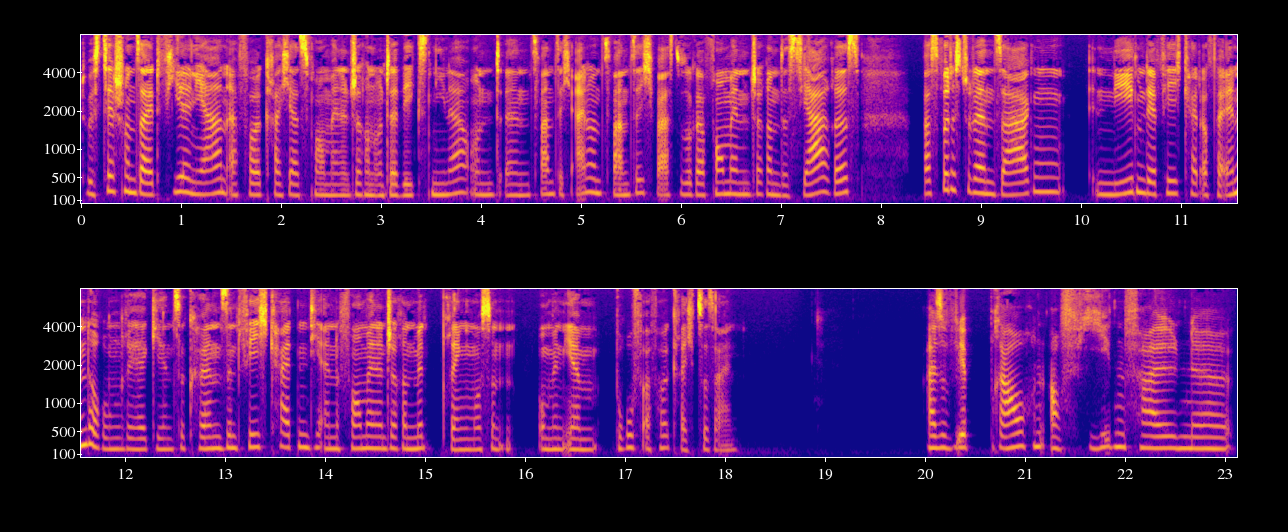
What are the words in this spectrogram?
Du bist ja schon seit vielen Jahren erfolgreich als Fondsmanagerin unterwegs, Nina, und in 2021 warst du sogar Fondsmanagerin des Jahres. Was würdest du denn sagen, neben der Fähigkeit auf Veränderungen reagieren zu können, sind Fähigkeiten, die eine Fondsmanagerin mitbringen muss, um in ihrem Beruf erfolgreich zu sein? Also wir brauchen auf jeden Fall eine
